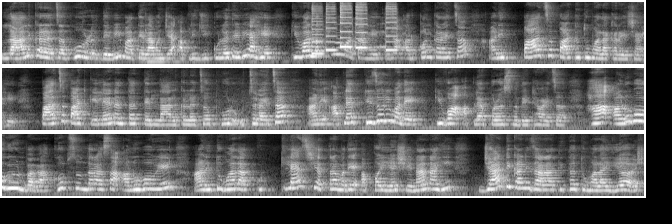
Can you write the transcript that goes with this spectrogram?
लाल कलरचं फूल देवी मातेला म्हणजे आपली जी कुलदेवी आहे किंवा लक्ष्मी माता आहे तिला अर्पण करायचं आणि पाच पाठ तुम्हाला करायचे आहे. पाच पाठ केल्यानंतर ते लाल कलरचं फूल उचलायचं आणि आपल्या तिजोरीमध्ये किंवा आपल्या पर्समध्ये ठेवायचं. हा अनुभव घेऊन बघा. खूप सुंदर असा अनुभव येईल आणि तुम्हाला कुठ कुठल्याच क्षेत्रामध्ये अपयश येणार नाही. ज्या ठिकाणी जाणार तिथं तुम्हाला यश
